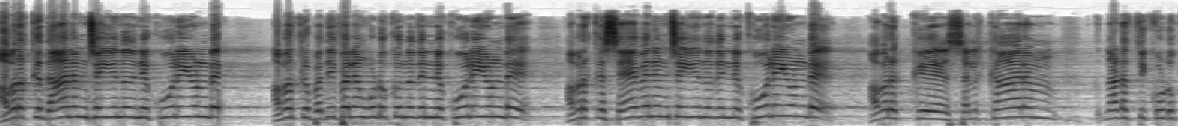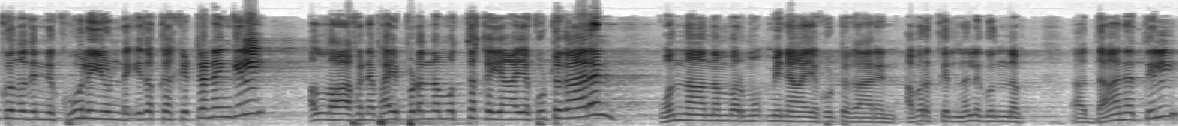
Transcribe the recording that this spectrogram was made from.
അവർക്ക് ദാനം ചെയ്യുന്നതിന് കൂലിയുണ്ട്. അവർക്ക് പ്രതിഫലം കൊടുക്കുന്നതിന് കൂലിയുണ്ട്. അവർക്ക് സേവനം ചെയ്യുന്നതിന് കൂലിയുണ്ട്. അവർക്ക് സൽക്കാരം നടത്തി കൊടുക്കുന്നതിന് കൂലിയുണ്ട്. ഇതൊക്കെ കിട്ടണമെങ്കിൽ അള്ളാഹുവിനെ ഭയപ്പെടുന്ന മുത്തക്കയായ കൂട്ടുകാരൻ ഒന്നാം നമ്പർ മുഗ്മിനായ കൂട്ടുകാരൻ. അവർക്ക് നൽകുന്ന ദാനത്തിൽ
